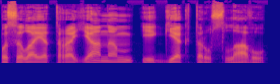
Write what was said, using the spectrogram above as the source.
Посылая Троянам и Гектору славу.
